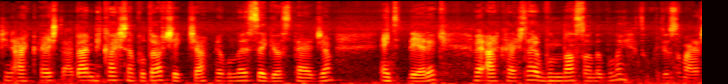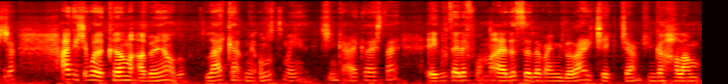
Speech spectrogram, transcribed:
Şimdi arkadaşlar ben birkaç tane fotoğraf çekeceğim ve bunları size göstereceğim editleyerek ve arkadaşlar bundan sonra da bunu YouTube videosu paylaşacağım. Arkadaşlar bu arada kanalıma abone olup like atmayı unutmayın. Çünkü arkadaşlar e, bu telefonla arada sırada ben videolar çekeceğim. Çünkü halam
